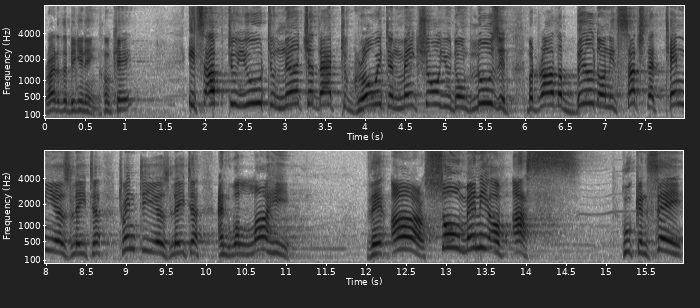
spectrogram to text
Right at the beginning, okay? It's up to you to nurture that, to grow it, and make sure you don't lose it, but rather build on it such that 10 years later, 20 years later, and wallahi, there are so many of us who can say,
